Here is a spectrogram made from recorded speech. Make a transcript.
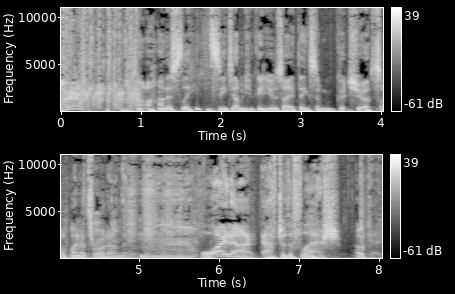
All right. Honestly, the CW could use, I think, some good shows, so why not throw it on there? why not? After the Flash. Okay.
